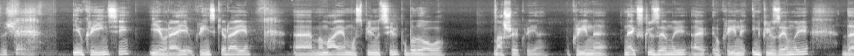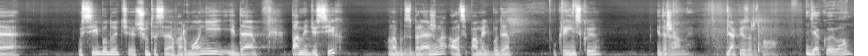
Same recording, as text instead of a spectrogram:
Звичайно. І українці, і євреї, українські євреї. Е, Ми маємо спільну ціль побудову нашої країни. України не ексклюзивної, а України інклюзивної, де усі будуть чутися в гармонії, і де пам'ять усіх вона буде збережена, але ця пам'ять буде українською і державною. Дякую за розмову. Дякую вам.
